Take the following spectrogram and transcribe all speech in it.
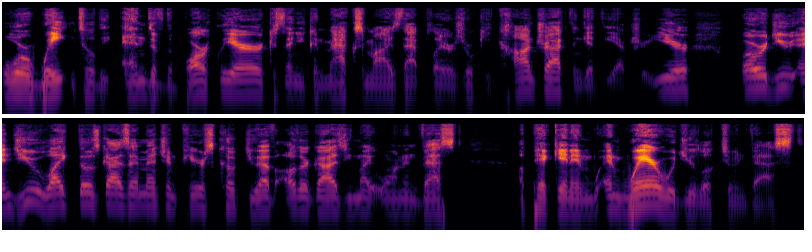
or wait until the end of the Barkley era? Because then you can maximize that player's rookie contract and get the extra year. Or do you, and do you like those guys I mentioned, Pierce Cook? Do you have other guys you might want to invest a pick in? And, and where would you look to invest?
